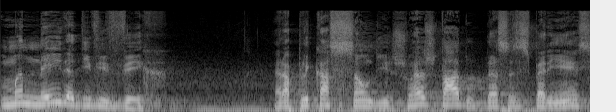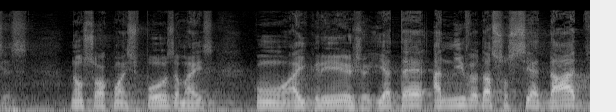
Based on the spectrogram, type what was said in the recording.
maneira de viver. Era a aplicação disso. O resultado dessas experiências, não só com a esposa, mas com a igreja e até a nível da sociedade,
